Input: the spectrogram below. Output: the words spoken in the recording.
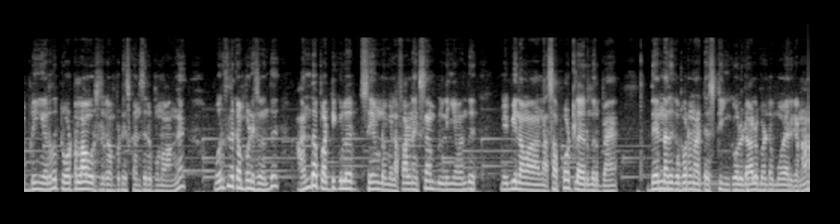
அப்படிங்கிறது டோட்டலாக ஒரு சில கம்பெனிஸ் கன்சிடர் பண்ணுவாங்க. ஒரு சில கம்பெனிஸ் வந்து அந்த பர்டிகுலர் சேம் டொமைனில் ஃபார் எக்ஸாம்பிள் நீங்கள் வந்து மேபி நான் நான் சப்போர்ட்டில் இருந்திருப்பேன். தென் அதுக்கப்புறம் நான் டெஸ்டிங்கோ இல்லை டெவலப்மெண்ட்டும் போயிருக்கேன்னா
